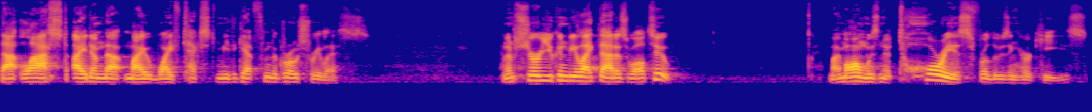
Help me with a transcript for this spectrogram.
that last item that my wife texted me to get from the grocery list. And I'm sure you can be like that as well, too. My mom was notorious for losing her keys,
